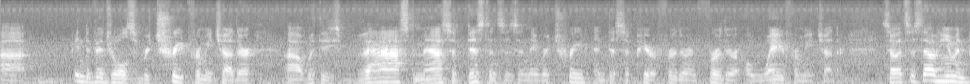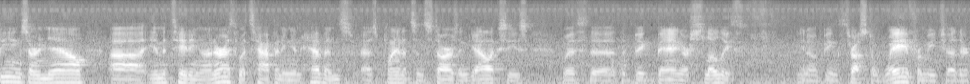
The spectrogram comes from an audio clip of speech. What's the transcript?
uh, individuals retreat from each other uh, with these vast, massive distances and they retreat and disappear further and further away from each other. So it's as though human beings are now uh, imitating on Earth what's happening in heavens as planets and stars and galaxies with the, the Big Bang are slowly you know, being thrust away from each other.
